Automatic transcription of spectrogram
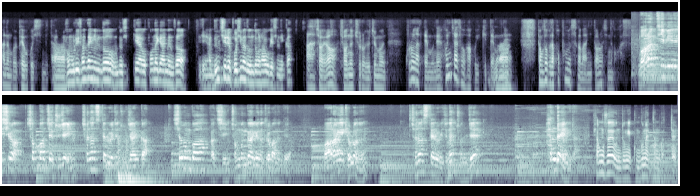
하는 걸 배우고 있습니다. 아, 그럼 우리 선생님도 운동 쉽게 하고 뻔하게 하면서 이게 그냥 눈치를 보시면서 운동을 하고 계십니까? 아, 저요? 저는 주로 요즘은 코로나 때문에 혼자서 하고 있기 때문에 아. 평소보다 퍼포먼스가 많이 떨어지는 것 같습니다. 마랑 TV의 실험 첫 번째 주제인 천연 스테로이드는 존재할까? 실험과 같이 전문가 의견을 들어봤는데요. 마랑의 결론은 천연 스테로이드는 존재한다입니다. 평소에 운동이 궁금했던 것들,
